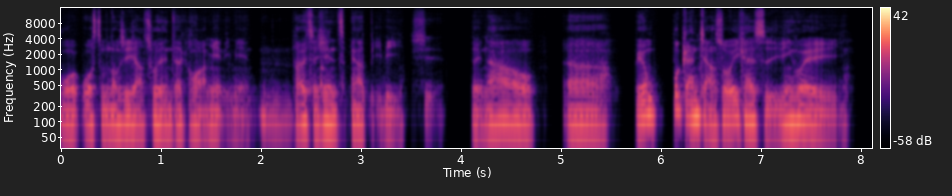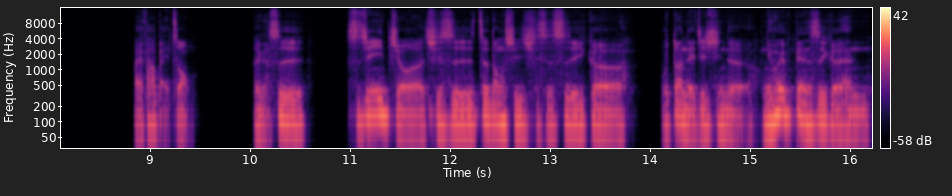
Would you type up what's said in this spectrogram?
我我什么东西要出现在画面里面，嗯，它会呈现怎么样的比例？是对，然后呃，不用不敢讲说一开始一定会百发百中，这个是时间一久了，其实这东西其实是一个。不断累积性的，你会变成是一个很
